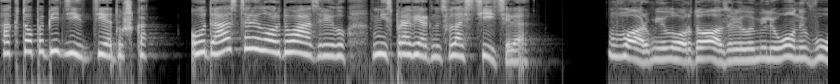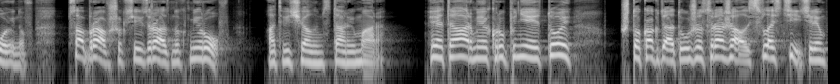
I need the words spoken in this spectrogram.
«А кто победит, дедушка?» Удастся ли лорду Азрилу не спровергнуть властителя? В армии лорда Азрила миллионы воинов, собравшихся из разных миров, отвечал им старый Мара. Эта армия крупнее той, что когда-то уже сражалась с властителем,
